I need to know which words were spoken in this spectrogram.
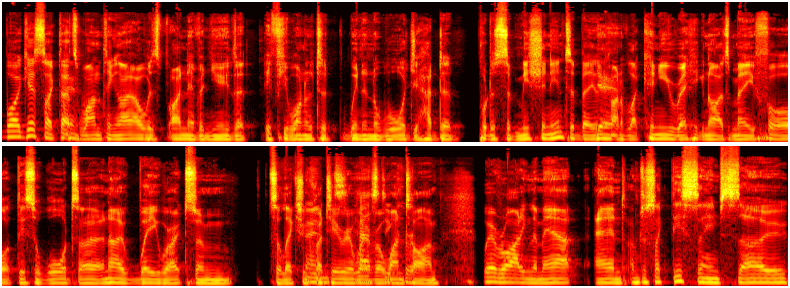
Well, I guess like that's one thing. I always I never knew that if you wanted to win an award, you had to put a submission in to be Yeah. kind of like, can you recognise me for this award? So I know we wrote some selection criteria, whatever, one time. We're writing them out, and I'm just like, this seems so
